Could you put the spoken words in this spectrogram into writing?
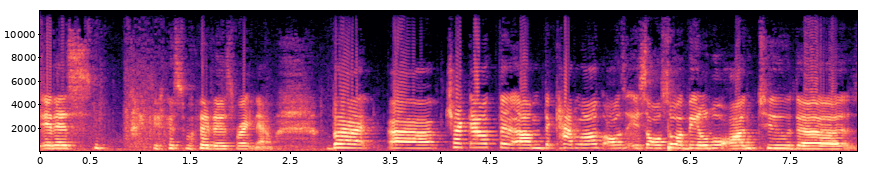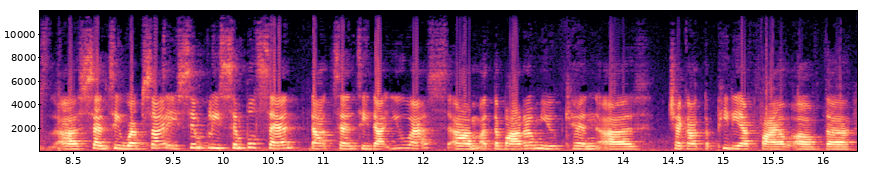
it is it is what it is right now. But uh, check out the um, the catalog also is also available onto the uh, Scentsy website. Simply simple scent.scentsy.us. Um, at the bottom you can uh, check out the PDF file of the,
